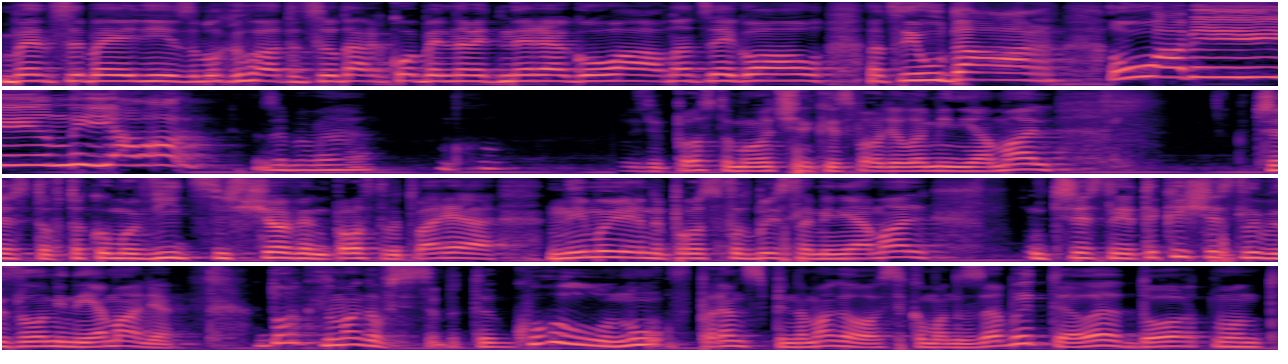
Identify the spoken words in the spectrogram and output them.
Бенцебейді заблокувати цей удар. Кобель навіть не реагував на цей гол, на цей удар. Ламін Ямаль забиває гол. Друзі, просто молодчинки справді Ламін Ямаль. Чисто в такому віці, що він просто витворяє. Неймовірний просто футболіст Ламін Ямаль. Чесно, я такий щасливий за Ламіна Ямаля. Дорт намагався забити гол. Ну, в принципі, намагалася команда забити, але Дортмунд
